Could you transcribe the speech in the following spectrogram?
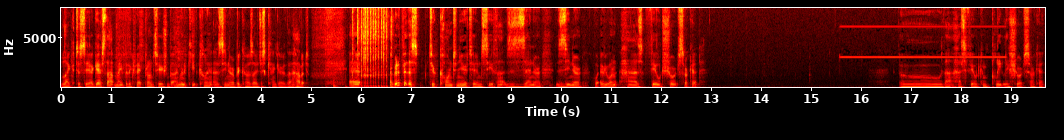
like to say. I guess that might be the correct pronunciation, but I'm going to keep calling it a Zener because I just can't get out of that habit. Uh, I'm going to put this to continuity and see if that Zener, Zener, what everyone has failed short circuit. Oh, that has failed completely short circuit.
